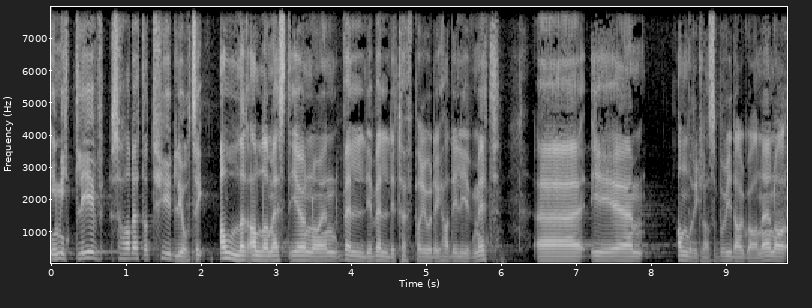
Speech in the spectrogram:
I mitt liv så har dette tydeliggjort seg aller aller mest gjennom en veldig veldig tøff periode jeg hadde i livet mitt. Uh, I andre klasse på videregående, når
